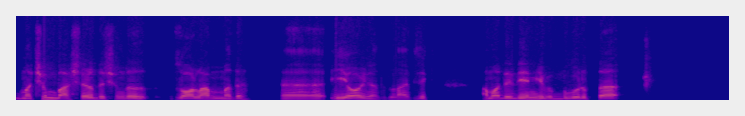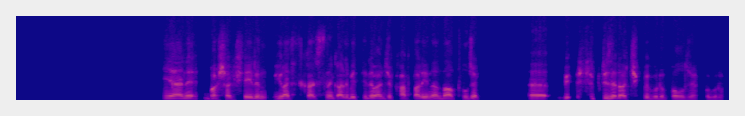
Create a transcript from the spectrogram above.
maçın başları dışında zorlanmadı. E, iyi oynadı Leipzig. Ama dediğim gibi bu grupta yani Başakşehir'in United karşısında galibiyetiyle bence kartlar yine dağıtılacak. E, bir, sürprizlere açık bir grup olacak bu grup.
